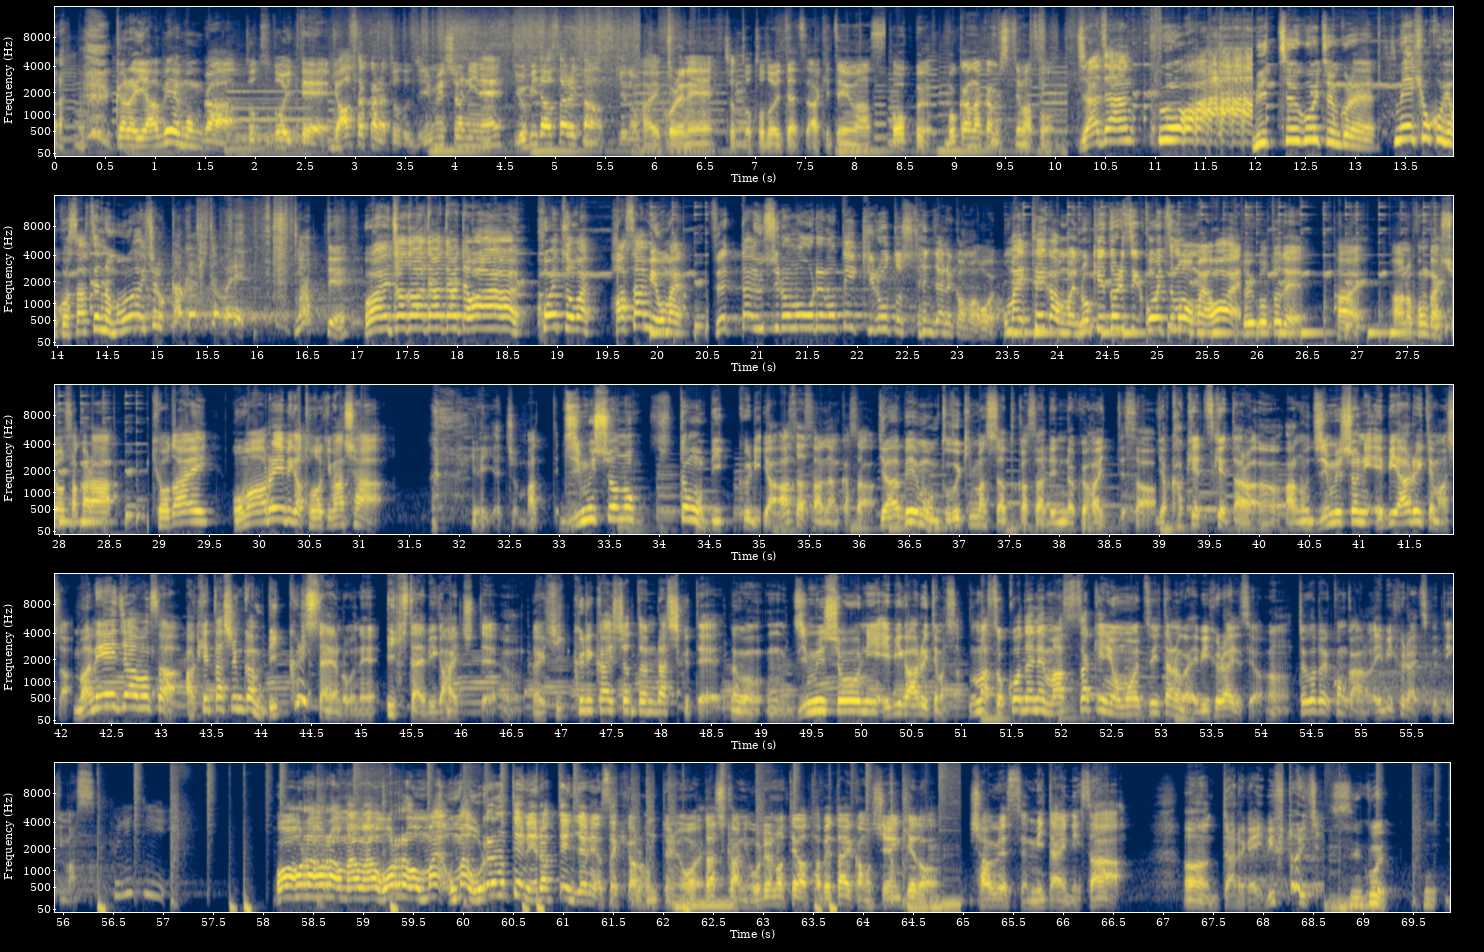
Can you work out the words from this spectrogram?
からやべえもんがちょっと届いて今日朝からちょっと事務所にね呼び出されたんですけど。はいこれねちょっと届いたやつ開けてみます。オープン。僕は中身知ってますもん。じゃじゃん。うわー。めっちゃ動いちゃうんこれ。目ひょこひょこさせんのも。うわ触覚きた無理待って。おいちょっと待って待って待って。おいおいこいつお前ハサミお前絶対後ろの俺の手切ろうとしてんじゃねえかお前おい。お前手がお前のけ取りすぎこいつもお前おい。ということではい。あの今回視聴者から巨大オマールエビが届きました。いやいや、ちょ、待って。事務所の人もびっくり。いや、朝さ、なんかさ、やべえもん届きましたとかさ、連絡入ってさ、いや、駆けつけたら、うん、あの、事務所にエビ歩いてました。マネージャーもさ、開けた瞬間びっくりしたんやろうね。生きたエビが入っちゃって。うん。なんかひっくり返しちゃったらしくて、なんか、うん、事務所にエビが歩いてました。まあ、そこでね、真っ先に思いついたのがエビフライですよ。うん。ということで、今回あの、エビフライ作っていきます。おほらほらお前お前ほらお前お前俺の手狙ってんじゃねえよさっきから本当に。おい。確かに俺の手は食べたいかもしれんけどシャウエッセンみたいにさうん誰が指太いじゃん。すごい。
